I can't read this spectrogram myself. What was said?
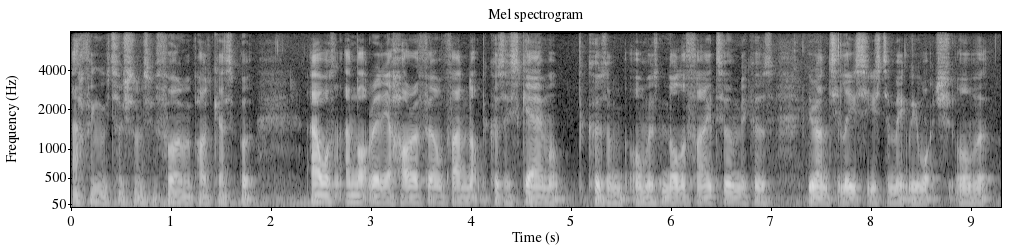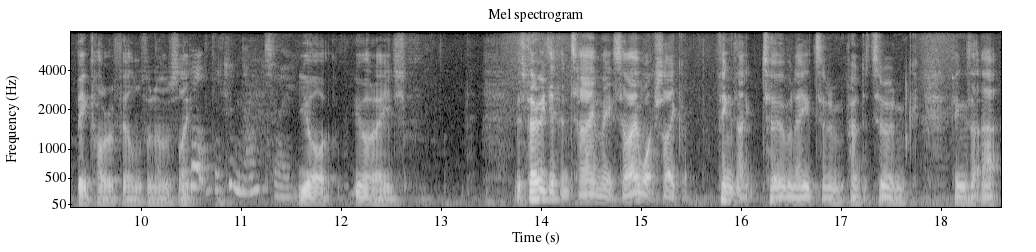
I think we touched on this before in the podcast, but I wasn't. I'm not really a horror film fan, not because they scare me, because I'm almost nullified to them. Because your auntie Lisa used to make me watch all the big horror films when I was like What, what did your your age. It's very different time, mate. So I watched like things like Terminator and Predator and things like that.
